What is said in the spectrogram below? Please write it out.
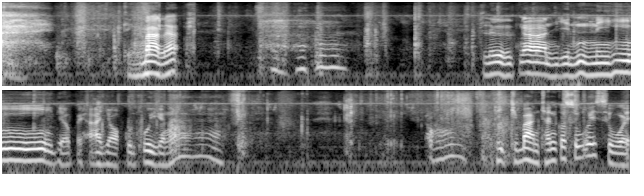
อ่าถึง บ้านแล้ว เลิกงานเย็นนี้ เดี๋ยวไปหาหยอกคุณปุ้ยกันนะโอ้ที่ที่บ้านฉันก็สวยสวย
